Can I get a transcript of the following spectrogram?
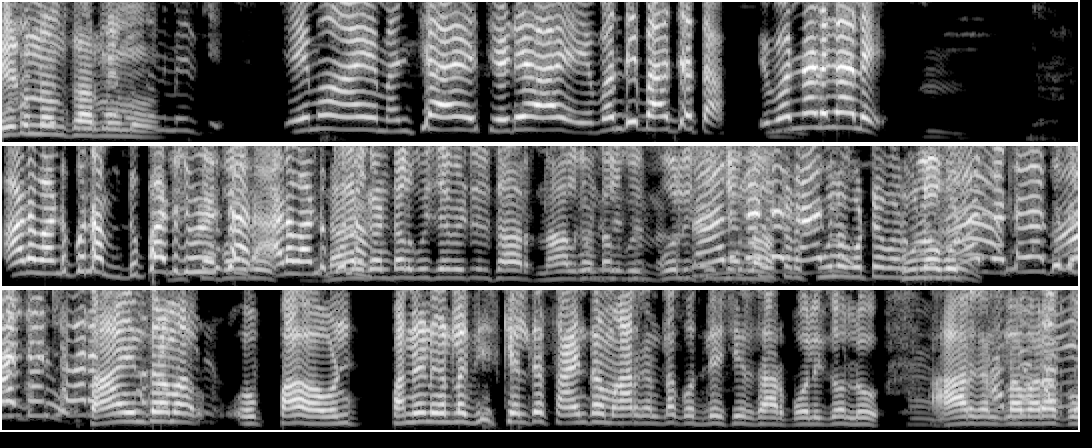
ఏడున్నాం సార్ మేము. ఏమో ఆయ మంచి ఆయ చెడే ఆయ ఎవరిది బాధ్యత? ఎవరిని అడగాలి? ఆడ వండుకున్నాం. దుప్పటి చూడండి సార్ ఆడ నాలుగు వండుకున్నాం. గంటలు కూర్చోబెట్టారు సార్. నాలుగు గంటలు పోలీస్ నాలుగు స్టేషన్ నాలుగు. సాయంత్రం పన్నెండు గంటలకు తీసుకెళ్తే సాయంత్రం ఆరు గంటలకు వదిలేసారు సార్ పోలీసు వాళ్ళు ఆరు గంటల వరకు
